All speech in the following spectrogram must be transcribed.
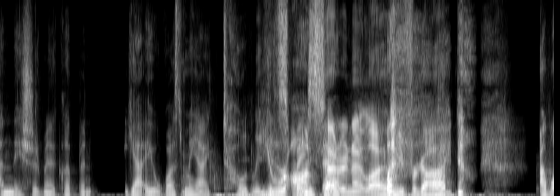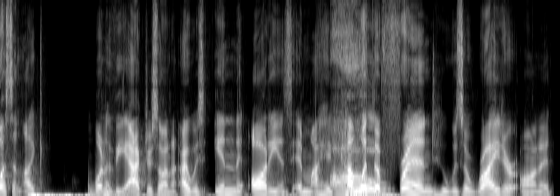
And they showed me the clip, and yeah, it was me. I totally you were on spaced out. Saturday Night Live and you forgot. no, I wasn't like one of the actors on it. I was in the audience, and I had come with Oh. a friend who was a writer on it.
